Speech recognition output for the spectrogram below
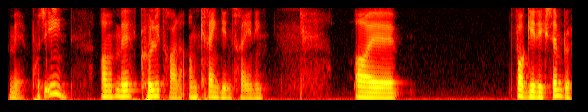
med protein og med kulhydrater omkring din træning. Og øh, for at give et eksempel,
